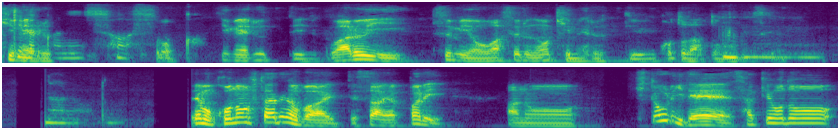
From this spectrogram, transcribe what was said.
決める明らかに刺すのか。決めるっていう、悪い罪を負わせるのを決めるっていうことだと思うんですけど。うんなるほど。でもこの二人の場合ってさ、やっぱり、あの、一人で先ほど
